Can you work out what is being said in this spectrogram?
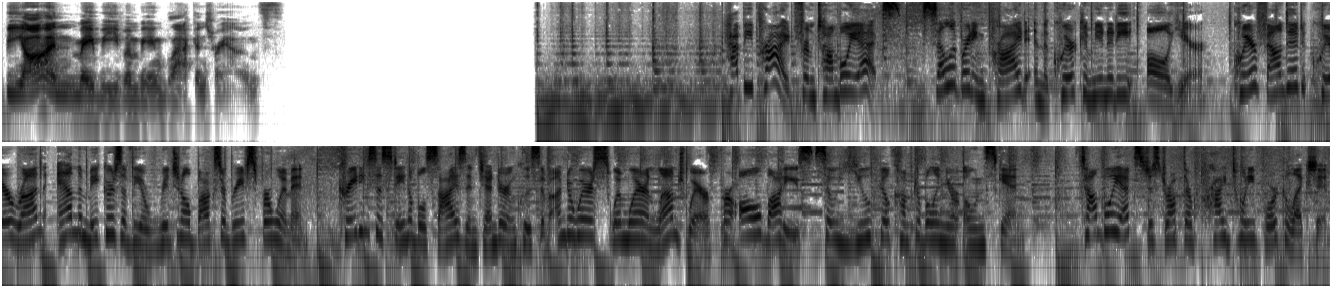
beyond maybe even being Black and trans. Happy Pride from Tomboy X, celebrating pride in the queer community all year. Queer founded, queer run, and the makers of the original boxer briefs for women, creating sustainable size and gender inclusive underwear, swimwear, and loungewear for all bodies so you feel comfortable in your own skin. Tomboy X just dropped their Pride 24 collection.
